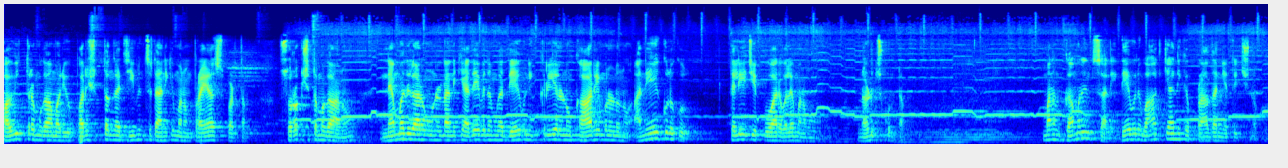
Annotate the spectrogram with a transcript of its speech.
పవిత్రముగా మరియు పరిశుద్ధంగా జీవించడానికి మనం ప్రయాసపడతాం. సురక్షితముగాను నెమ్మదిగాను ఉండడానికి అదేవిధంగా దేవుని క్రియలను కార్యములను అనేకులకు తెలియచెప్పు వారి వలె మనము నడుచుకుంటాం. మనం గమనించాలి దేవుని వాక్యానికి ప్రాధాన్యత ఇచ్చినప్పుడు.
